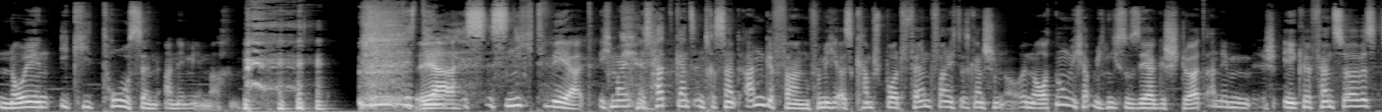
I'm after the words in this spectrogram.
neuen Ikitosen-Anime machen. das Ding ja. ist, ist nicht wert. Ich meine, es hat ganz interessant angefangen. Für mich als Kampfsport-Fan fand ich das ganz schön in Ordnung. Ich habe mich nicht so sehr gestört an dem Ekel-Fanservice.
